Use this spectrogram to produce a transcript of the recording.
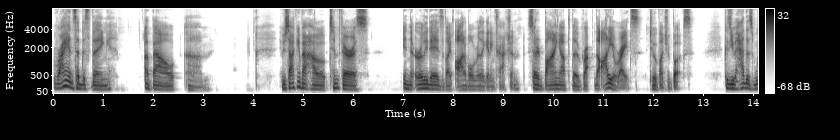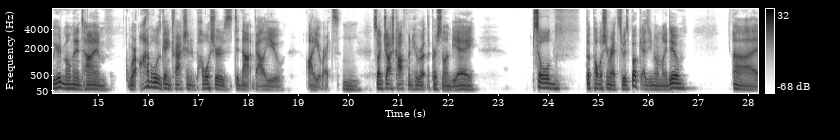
Ryan said this thing about um, he was talking about how Tim Ferriss in the early days of like Audible really getting traction started buying up the the audio rights to a bunch of books because you had this weird moment in time where Audible was getting traction and publishers did not value audio rights. Hmm. So like Josh Kaufman, who wrote the Personal MBA, sold the publishing rights to his book as you normally do. Uh,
